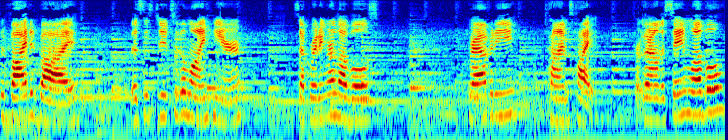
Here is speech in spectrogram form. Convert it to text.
Divided by, this is due to the line here, separating our levels, gravity times height. If they're on the same level,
